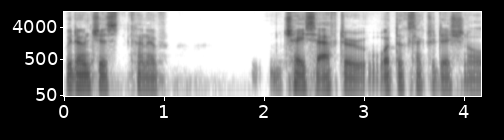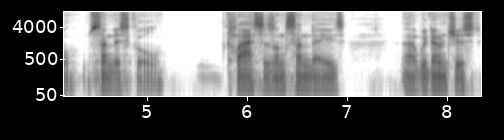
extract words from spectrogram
we don't just kind of chase after what looks like traditional Sunday school classes on Sundays. Uh, we don't just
